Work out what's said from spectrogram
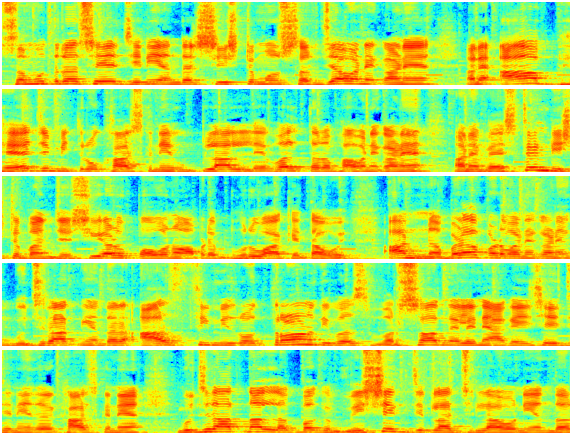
સમુદ્ર છે, જેની અંદર સિસ્ટમો સર્જાવાને કારણે અને આ ભેજ મિત્રો ખાસ કરીને ઉપલા લેવલ તરફ આવવાને કારણે અને વેસ્ટર્ન ડિસ્ટર્બન્સ જે શિયાળુ પવનો આપણે ભૂરવા કહેતા હોય, આ નબળા પડવાને કારણે ગુજરાતની અંદર આજથી મિત્રો ત્રણ દિવસ વરસાદને લઈને આ ગઈ છે, જેની અંદર ખાસ કરીને ગુજરાતના લગભગ વીસેક જેટલા જિલ્લાઓની અંદર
